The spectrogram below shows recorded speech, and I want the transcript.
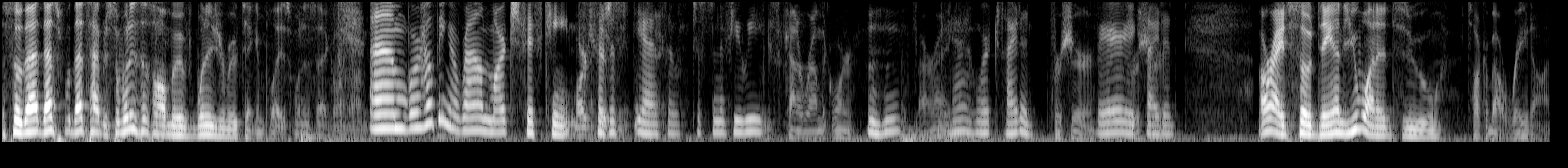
so that that's that's happening. So when is this all moved? When is your move taking place? When is that going on? Um, we're hoping around March 15th. March so just 15th, yeah, okay. so just in a few weeks. It's kind of around the corner. Mm-hmm. All right. Yeah, we're excited. For sure. Very For sure. excited. All right. So Dan, you wanted to talk about radon.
